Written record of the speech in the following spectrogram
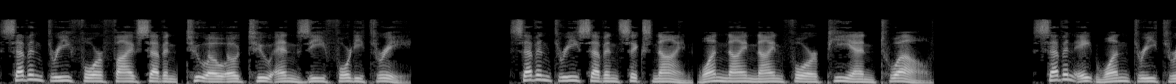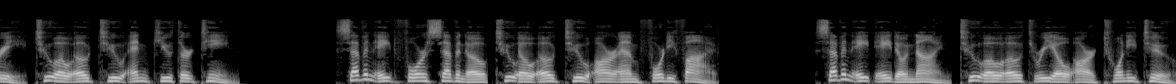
73457-2002 NZ 43 73769-1994 PN 12 78133-2002 NQ 13 78470-2002 RM 45 78809-20030 R 22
